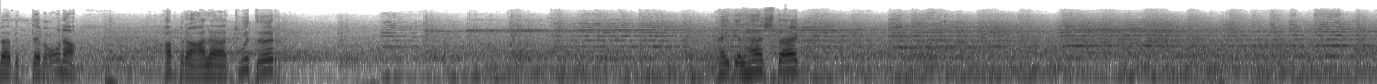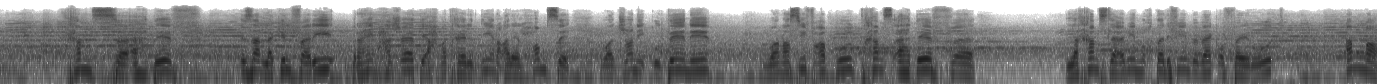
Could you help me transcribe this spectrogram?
بتتابعونا عبر على تويتر. هيدي الهاشتاج. خمس أهداف. اذا لكل فريق إبراهيم حجاتي أحمد خير الدين علي الحمصي وجوني كوتاني ونصيف عبود. خمس أهداف آه، لخمس لاعبين مختلفين ببانك أوف بيروت. أما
